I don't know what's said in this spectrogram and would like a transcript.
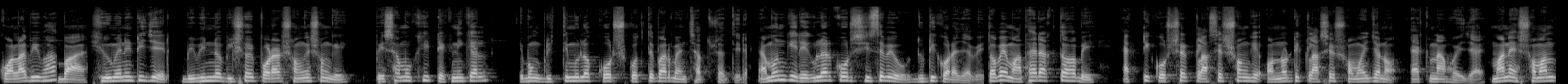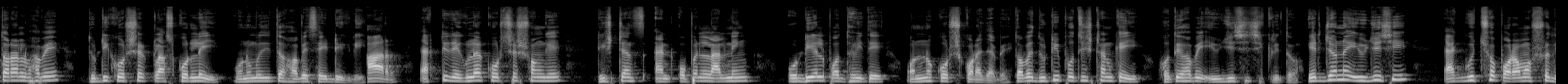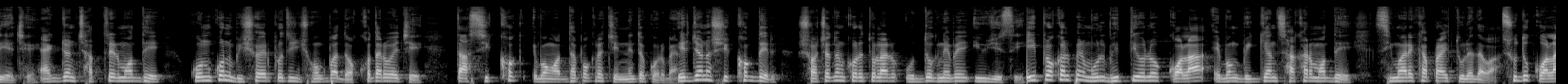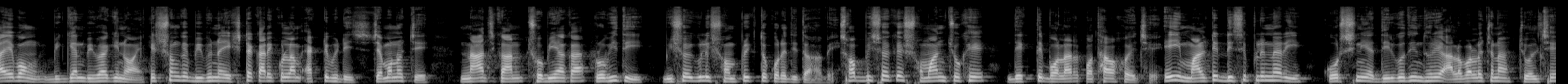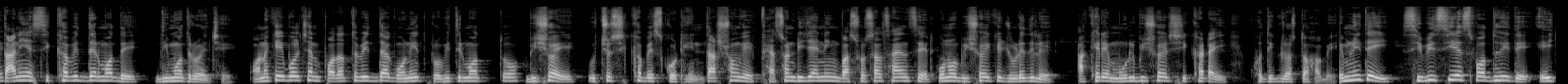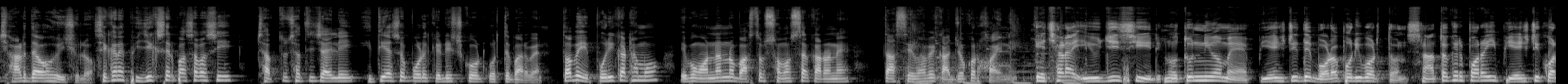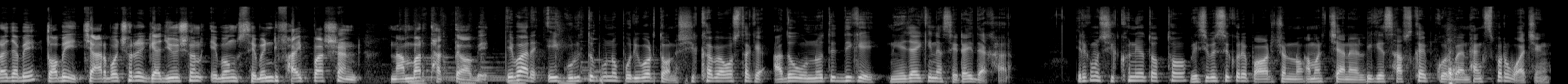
কলা বিভাগ বা হিউম্যানিটিজের বিভিন্ন বিষয় পড়ার সঙ্গে সঙ্গে পেশামুখী টেকনিক্যাল এবং বৃত্তিমূলক কোর্স করতে পারবেন ছাত্রছাত্রীরা। এমনকি রেগুলার কোর্স হিসেবেও দুটি করা যাবে। তবে মাথায় রাখতে হবে, একটি কোর্সের ক্লাসের সঙ্গে অন্যটি ক্লাসের সময় যেন এক না হয়ে যায়। মানে সমান্তরালভাবে দুটি কোর্সের ক্লাস করলেই অনুমোদিত হবে সেই ডিগ্রি। আর একটি রেগুলার কোর্সের সঙ্গে distance and open learning, ODL পদ্ধতিতে অন্য কোর্স করা যাবে। তবে দুটি প্রতিষ্ঠানকেই হতে হবে ইউজিসি স্বীকৃত। এর জন্য ইউজিসি একগুচ্ছ পরামর্শ দিয়েছে। একজন ছাত্রের মধ্যে কোন কোন বিষয়ের প্রতি ঝোঁক বা দক্ষতা রয়েছে তা শিক্ষক এবং অধ্যাপকরা চিহ্নিত করবেন। এর জন্য শিক্ষকদের সচেতন করে তোলার উদ্যোগ নেবে ইউজিসি এই প্রকল্পের মূল ভিত্তি হলো কলা এবং বিজ্ঞান শাখার মধ্যে সীমারেখা প্রায় তুলে দেওয়া। শুধু কলা এবং বিজ্ঞান বিভাগই নয়, এর সঙ্গে বিভিন্ন এক্সট্রা কারিকুলাম অ্যাক্টিভিটিস যেমন হচ্ছে নাচ, গান, ছবি আঁকা, প্রভৃতি বিষয়গুলি সম্পৃক্ত করে দিতে হবে। সব বিষয়কে সমান চোখে দেখতে বলার কথা হয়েছে। এই মাল্টি ডিসিপ্লিনারি কোর্স নিয়ে দীর্ঘদিন ধরে আলাপ আলোচনা চলছে, তা নিয়ে শিক্ষাবিদদের মধ্যে দ্বিমত রয়েছে। অনেকেই বলছেন পদার্থবিদ্যা, গণিত প্রভৃতির মতো বিষয়ে উচ্চশিক্ষা বেশ কঠিন। তার সঙ্গে ফ্যাশন ডিজাইনিং বা সোশ্যাল সায়েন্সের কোনো বিষয়কে জুড়ে দিলে আখেরে মূল বিষয়ের শিক্ষাটাই ক্ষতিগ্রস্ত হবে। এমনিতেই সিবিসিএস পদ্ধতিতে এই ছাড় দেওয়া হয়েছিল। সেখানে ফিজিক্সের পাশাপাশি ছাত্রছাত্রী চাইলে ইতিহাসও পড়ে ক্রেডিট স্কোর করতে পারবেন। তবে পরিকাঠামো এবং অন্যান্য বাস্তব সমস্যার কারণে তা সেভাবে কার্যকর হয়নি। এছাড়া ইউজিসির নতুন নিয়মে পিএইচডিতে বড় পরিবর্তন। স্নাতকের পরেই পিএইচডি করা যাবে তবে চার বছরের গ্র্যাজুয়েশন এবং সেভেন্টি ফাইভ পার্সেন্ট নাম্বার থাকতে হবে। এবার এই গুরুত্বপূর্ণ পরিবর্তন শিক্ষা ব্যবস্থাকে আদৌ উন্নতির দিকে নিয়ে যায় কিনা সেটাই দেখার। এরকম শিক্ষণীয় তথ্য বেশি বেশি করে পাওয়ার জন্য আমার চ্যানেলটিকে সাবস্ক্রাইব করবেন। Thanks for watching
